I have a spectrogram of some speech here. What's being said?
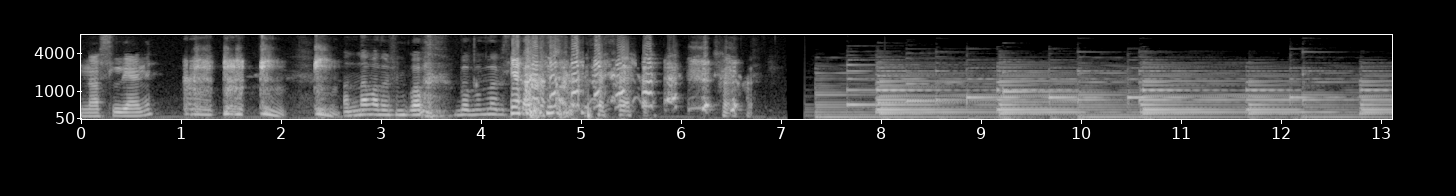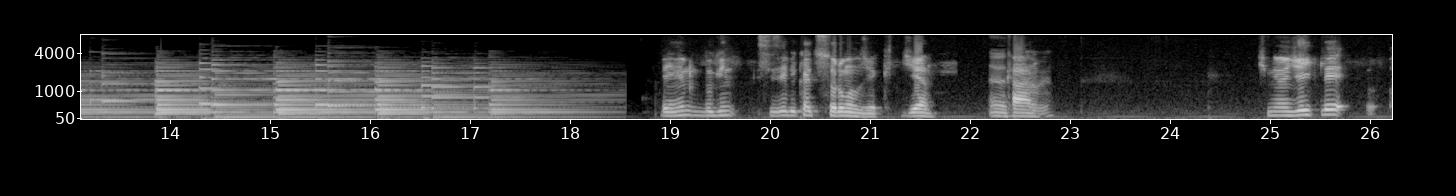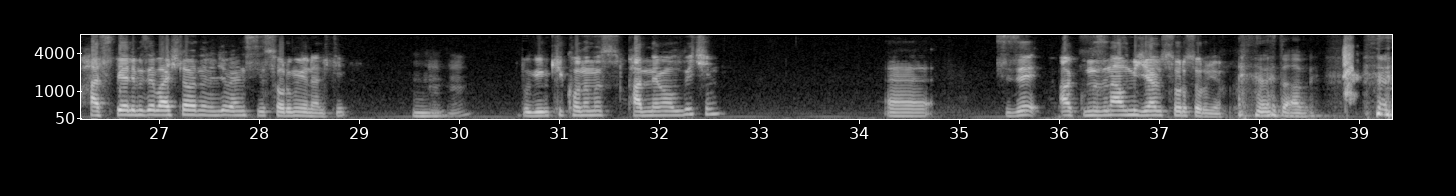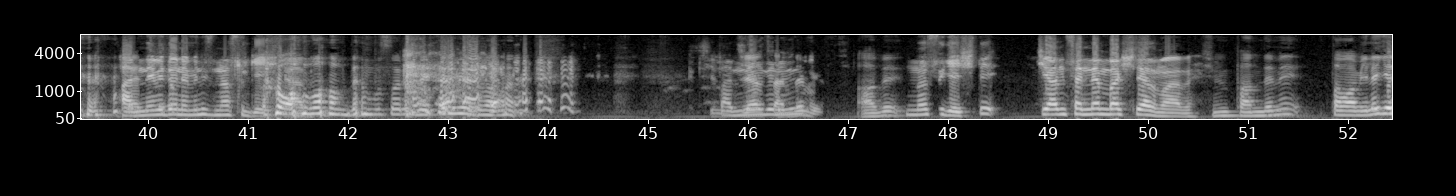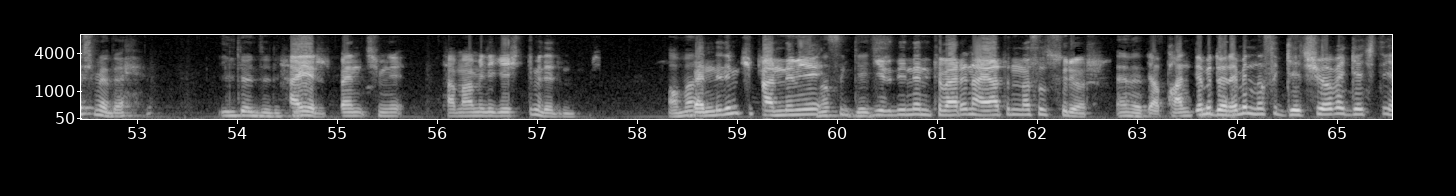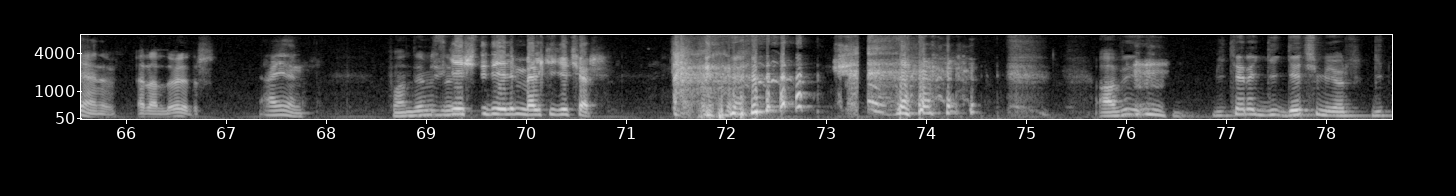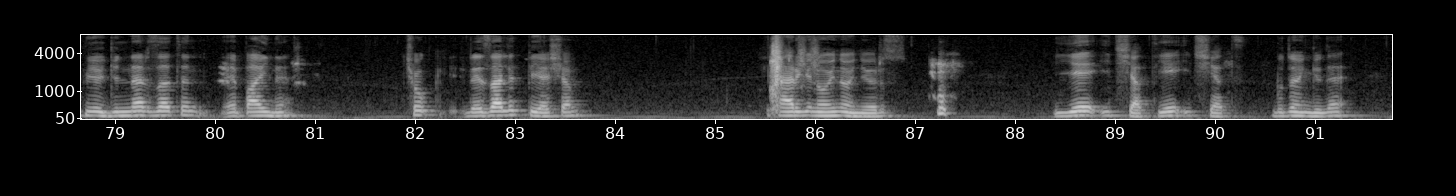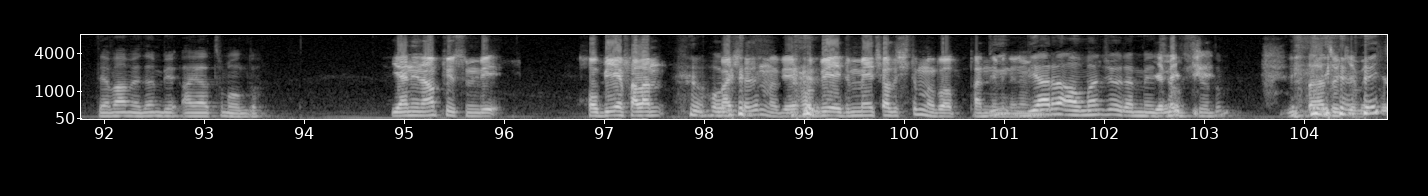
Nasıl yani? Anlamadım şimdi baba, babamla biz. Benim bugün size birkaç sorum olacak Cihan. Evet. Kaan. Tabii. Şimdi öncelikle hasbihalimize başlamadan önce ben size sorumu yönelteyim. Hı Hı. Bugünkü konumuz pandemi olduğu için eee, size aklınızın almayacağı bir soru soracağım. evet abi. Pandemi döneminiz nasıl geçti abi? Allah'ım ben bu soruyu beklemiyordum ama. Şimdi Pandemi Cihan sende mi? Abi Nasıl geçti? Cihan senden başlayalım abi. şimdi pandemi tamamıyla geçmedi. İlk öncelik. Hayır ben şimdi tamamıyla geçti mi dedim. Ama Ben dedim ki pandemiye nasıl geç? girdiğinden itibaren hayatın nasıl sürüyor? Evet. Ya pandemi dönemi nasıl geçiyor ve geçti yani. Herhalde öyledir. Aynen. Pandemi Biz geçti diyelim belki geçer. Abi bir kere geçmiyor, gitmiyor. Günler zaten hep aynı. Çok rezalet bir yaşam. Her gün oyun oynuyoruz. Ye iç yat, ye iç yat. Bu döngüde devam eden bir hayatım oldu. Yani ne yapıyorsun bir hobiye falan Hobi- başladın mı? Bir hobi edinmeye çalıştın mı bu pandemi bir, döneminde? bir ara Almanca öğrenmeye Yemek. çalışıyordum. Daha çok yemek.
